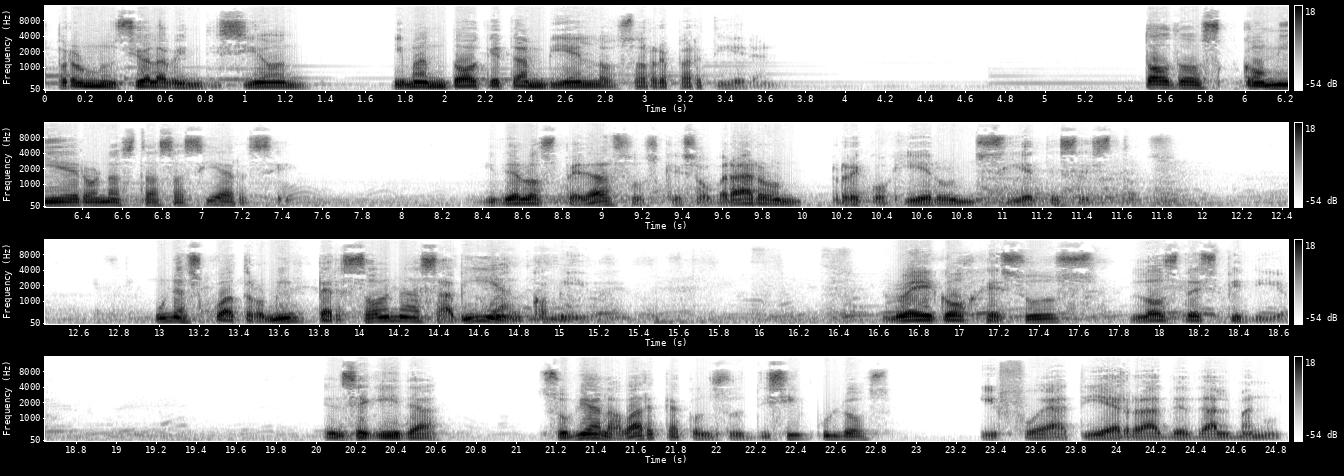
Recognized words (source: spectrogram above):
pronunció la bendición y mandó que también los repartieran. Todos comieron hasta saciarse, y de los pedazos que sobraron recogieron siete cestos. Unas cuatro mil personas habían comido. Luego Jesús los despidió. Enseguida subió a la barca con sus discípulos y fue a tierra de Dalmanut.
